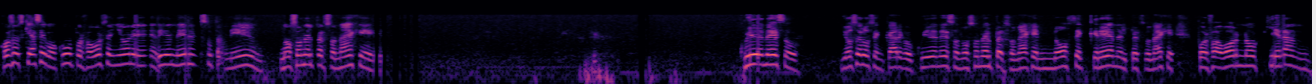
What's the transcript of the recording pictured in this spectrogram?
cosas que hace Goku, por favor señores, olviden eso también, no son el personaje. Cuiden eso. Yo se los encargo, cuiden eso, no son el personaje, no se crean el personaje. Por favor, no quieran,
